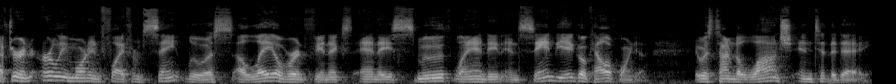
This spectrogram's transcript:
After an early morning flight from St. Louis, a layover in Phoenix, and a smooth landing in San Diego, California, it was time to launch into the day.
